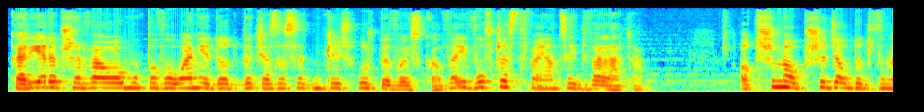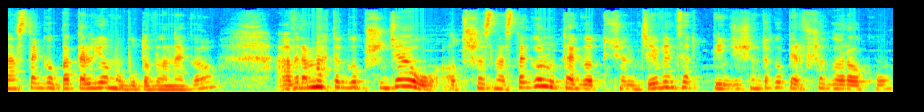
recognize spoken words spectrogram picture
Karierę przerwało mu powołanie do odbycia zasadniczej służby wojskowej, wówczas trwającej dwa lata. Otrzymał przydział do 12 Batalionu Budowlanego, a w ramach tego przydziału od 16 lutego 1951 roku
